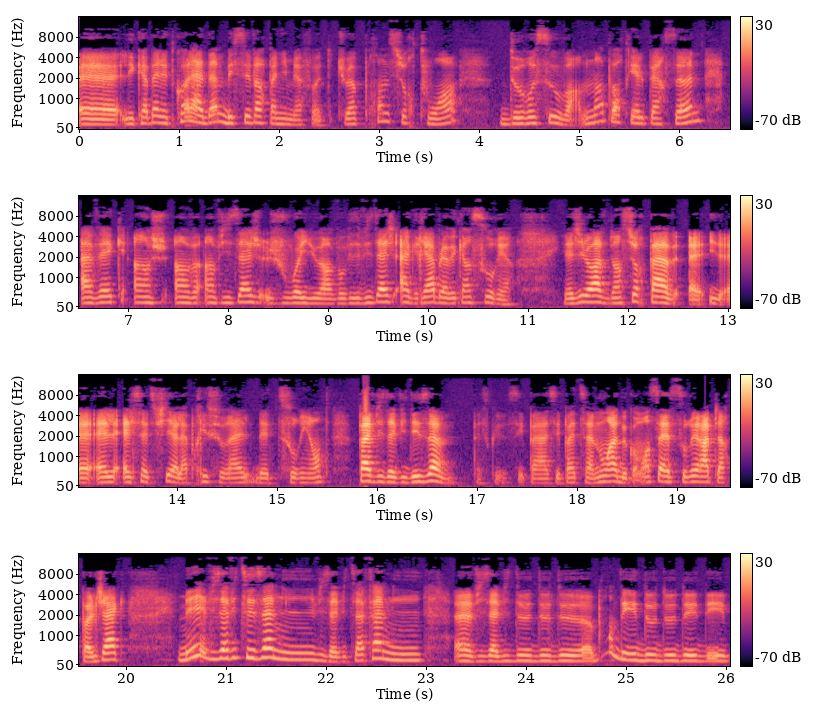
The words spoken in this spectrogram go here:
euh, les kabbalet kol adam besever panim faute. Tu vas prendre sur toi de recevoir n'importe quelle personne avec un, un, visage joyeux, un visage agréable avec un sourire. Il a dit Laura, bien sûr, pas, elle, elle, elle, cette fille, elle a pris sur elle d'être souriante, pas vis-à-vis des hommes, parce que c'est pas, c'est pas de sa noix de commencer à sourire à Pierre-Paul Jacques, mais vis-à-vis de ses amis, vis-à-vis de sa famille, euh, vis-à-vis de, de, de, des,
